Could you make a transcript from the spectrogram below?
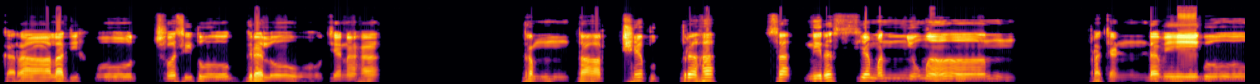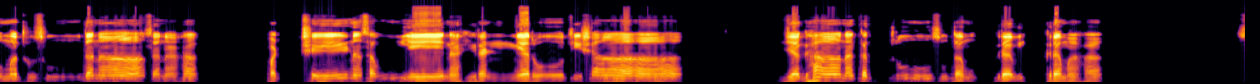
करालजिह्वोच्छ्वसितोऽग्रलोचनः। तम् तार्क्ष्यपुत्रः स निरस्यमन्युमान् प्रचण्डवेगो मधुसूदनासनः पक्षेण सव्येन हिरण्यरोचिषा जघानकद्रूसुतमुग्रविक्रमः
